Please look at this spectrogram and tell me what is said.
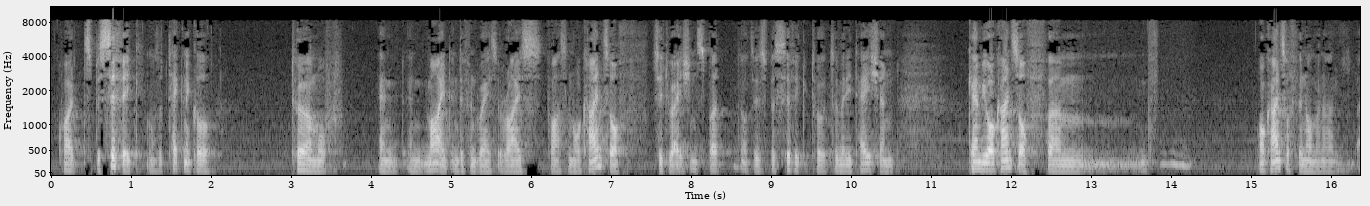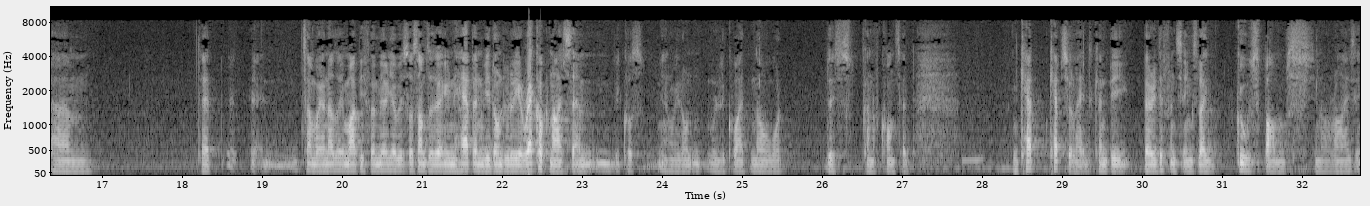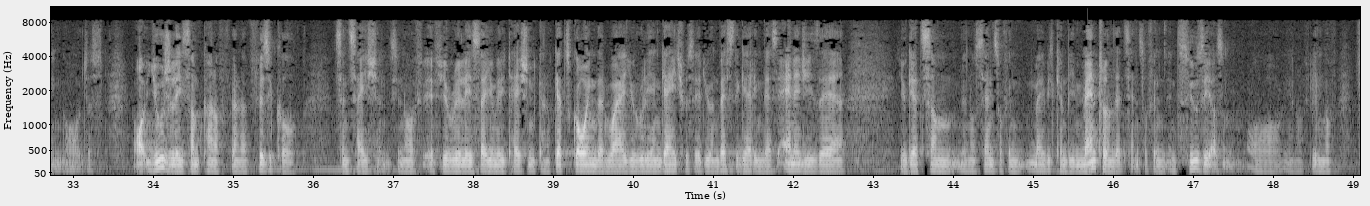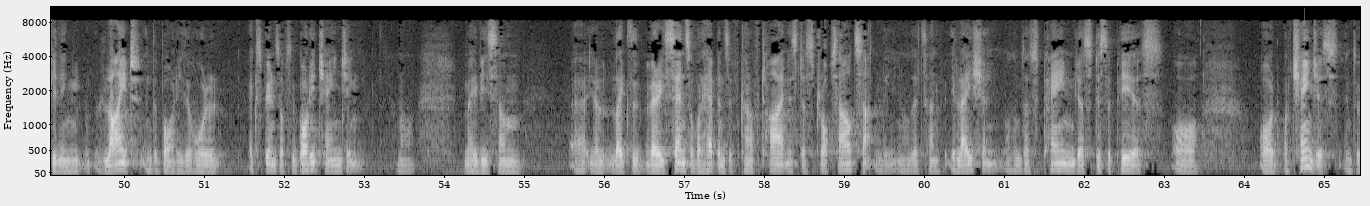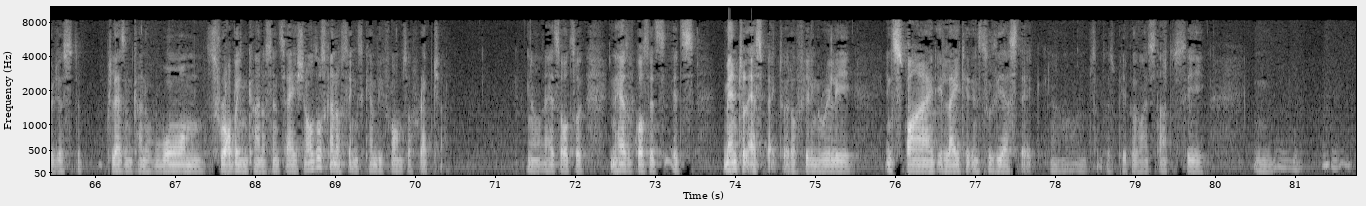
quite specific, also technical term of, and, and might in different ways arise for us in all kinds of situations, but not specific to, to meditation, can be all kinds of um, all kinds of phenomena um, that uh, in some way or another you might be familiar with, or something that even happen, we don't really recognize them because you know we don't really quite know what this kind of concept encapsulate. It can be very different things like goosebumps, you know, rising, or just, or usually some kind of you know, physical sensations. You know, if, if you really say your meditation kind of gets going that way, you really engage with it, you're investigating, there's energy there, you get some, you know, sense of, in, maybe it can be mental in that sense of in, enthusiasm or, you know, feeling of, feeling light in the body, the whole experience of the body changing, you know, maybe some, uh, you know, like the very sense of what happens if kind of tiredness just drops out suddenly, you know, that kind of elation, or sometimes pain just disappears, or, or, or changes into just a pleasant kind of warm, throbbing kind of sensation. All those kind of things can be forms of rapture. You know, it has also, it has of course its, its mental aspect to it of feeling really inspired, elated, enthusiastic. You know, sometimes people might start to see mm,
